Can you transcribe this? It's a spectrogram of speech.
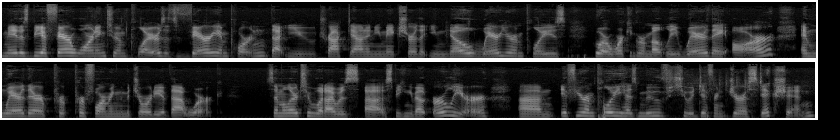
may this be a fair warning to employers. It's very important that you track down and you make sure that you know where your employees who are working remotely where they are and where they're per- performing the majority of that work. Similar to what I was uh, speaking about earlier, um, if your employee has moved to a different jurisdiction,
